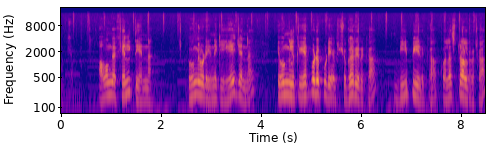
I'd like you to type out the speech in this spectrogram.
முக்கியம். அவங்க ஹெல்த் என்ன? இவங்களோட இன்றைக்கி ஏஜ் என்ன? இவங்களுக்கு ஏற்படக்கூடிய சுகர் இருக்கா? பிபி இருக்கா? கொலஸ்ட்ரால் இருக்கா?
